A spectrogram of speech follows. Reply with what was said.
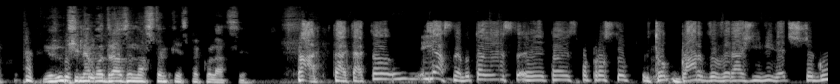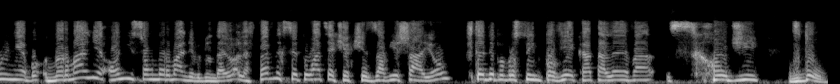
Już ucinam od razu na wstępie spekulacje. Tak, tak, tak, to jasne, bo to jest, y, to jest po prostu, to bardzo wyraźnie widać, szczególnie, bo normalnie oni są normalnie wyglądają, ale w pewnych sytuacjach, jak się zawieszają, wtedy po prostu im powieka ta lewa schodzi w dół.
